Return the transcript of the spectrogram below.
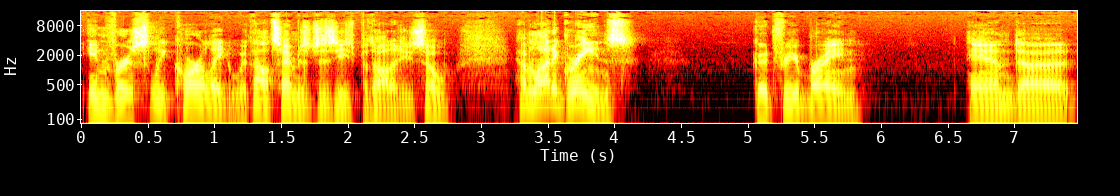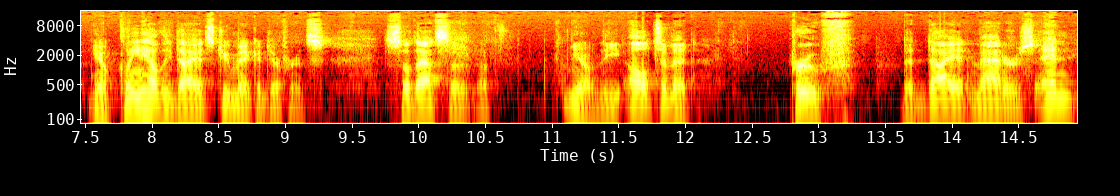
inversely correlate with Alzheimer's disease pathology. So, having a lot of greens, good for your brain, and uh, you know, clean, healthy diets do make a difference. So that's a, a you know the ultimate proof that diet matters. And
